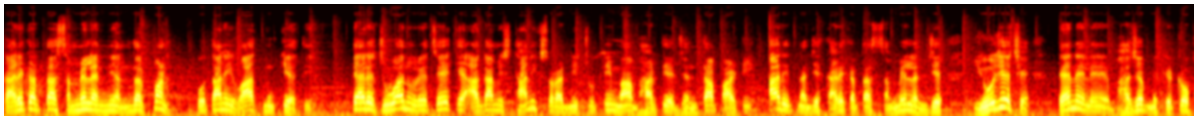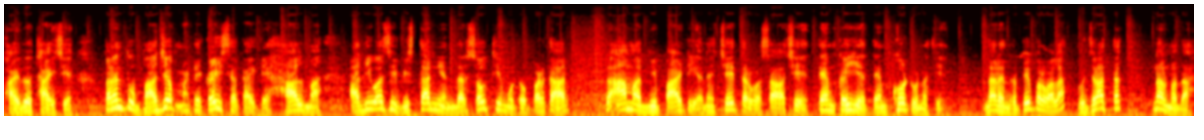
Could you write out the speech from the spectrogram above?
કાર્યકર્તા સંમેલનની અંદર પણ પોતાની વાત મૂકી હતી. ત્યારે જોવાનું રહે છે કે આગામી સ્થાનિક સ્વરાજની ચૂંટણીમાં ભારતીય જનતા પાર્ટી આ રીતના જે કાર્યકર્તા સંમેલન જે યોજે છે, તેને લઈને ભાજપને કેટલો ફાયદો થાય છે. પરંતુ ભાજપ માટે કહી શકાય કે હાલમાં આદિવાસી વિસ્તારની અંદર સૌથી મોટો પડકાર આમ આદમી પાર્ટી અને ચેતર વસાવા છે. તેમ કહીએ તેમ ખોટું નથી. નરેન્દ્ર પેપરવાલા, ગુજરાત તક નર્મદા.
